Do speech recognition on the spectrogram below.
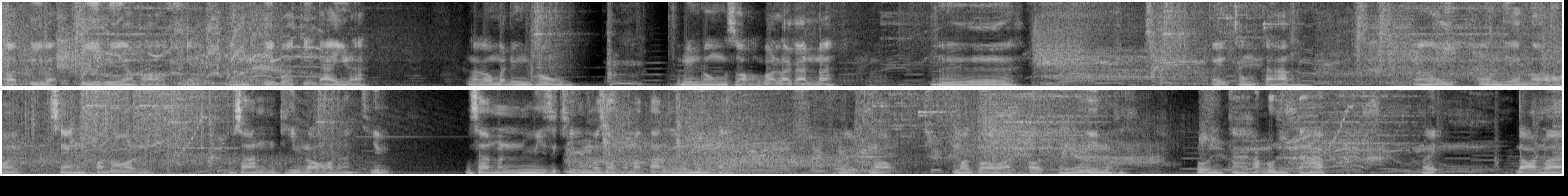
เราตีไปตีเรียบร้อยโอเคยังตีปกติได้อยู่นะเราก็มาดึงธงดึงธงสองก่อนแล้วกันนะเออเฮ้ยธงกลางเฮ้ยโอ้เรียบร้อยแซงพอโดน มุซันทีมเรานะทีมมุซันมันมีสกิลไม่สนอมตะเรื่องหนึ่งนะเฮ้ยเรามาก่อนเอ้ยโอ้ยหนูโดนกราฟโดนกราฟเฮ้ยดอนมา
